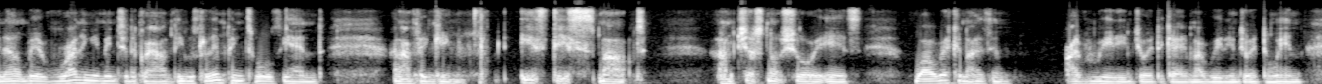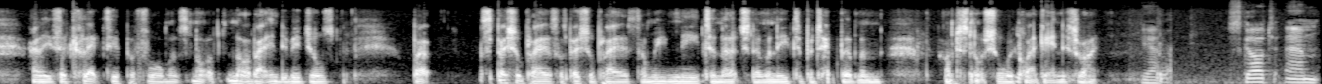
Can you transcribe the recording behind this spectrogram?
You know, we're running him into the ground. He was limping towards the end. And I'm thinking, is this smart? I'm just not sure it is. While recognizing I really enjoyed the game. I really enjoyed the win, and it's a collective performance, not not about individuals. But special players are special players, and we need to nurture them and need to protect them. And I'm just not sure we're quite getting this right. Yeah, Scott. Um,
